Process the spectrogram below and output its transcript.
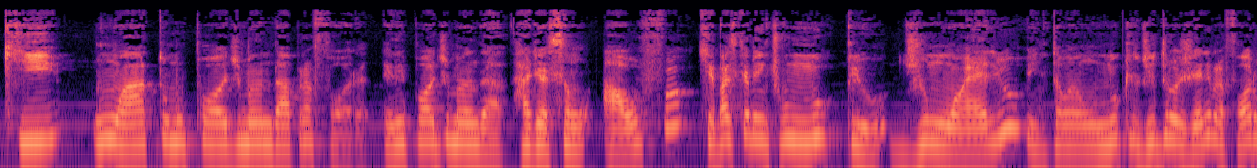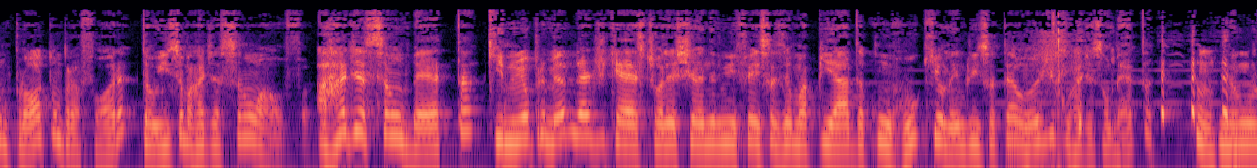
que um átomo pode mandar para fora. Ele pode mandar radiação alfa, que é basicamente um núcleo de um hélio, então é um núcleo de hidrogênio para fora, um próton para fora. Então isso é uma radiação alfa. A radiação beta, que no meu primeiro Nerdcast o Alexandre me fez fazer uma piada com o Hulk, eu lembro isso até hoje, com radiação beta. Não...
